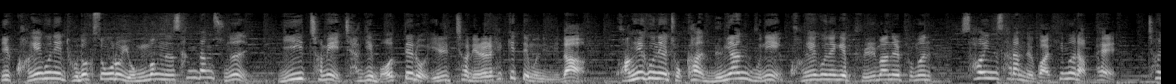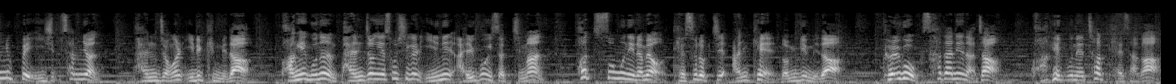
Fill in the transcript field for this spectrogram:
이 광해군이 도덕성으로 욕먹는 상당수는 이이첨이 자기 멋대로 일 처리를 했기 때문입니다. 광해군의 조카 능양군이 광해군에게 불만을 품은 서인 사람들과 힘을 합해 1623년 반정을 일으킵니다. 광해군은 반정의 소식을 이미 알고 있었지만 헛소문이라며 대수롭지 않게 넘깁니다. 결국 사단이 나자 광해군의 첫 대사가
